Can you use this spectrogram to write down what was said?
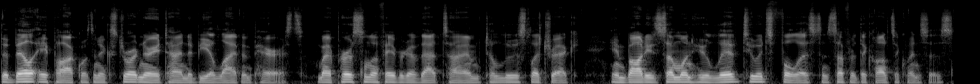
The Belle Epoque was an extraordinary time to be alive in Paris. My personal favorite of that time, Toulouse Lautrec, embodied someone who lived to its fullest and suffered the consequences.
